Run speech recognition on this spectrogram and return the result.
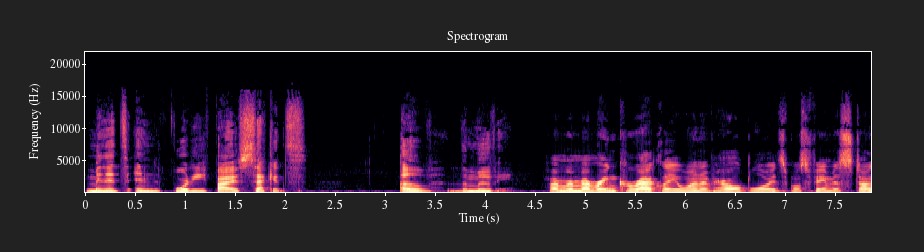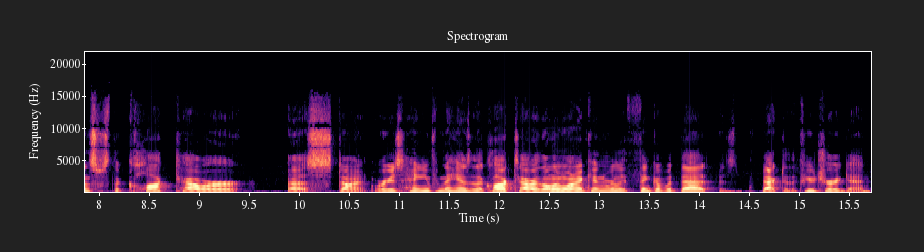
minutes and 45 seconds of the movie. If I'm remembering correctly, one of Harold Lloyd's most famous stunts was the clock tower uh, stunt, where he's hanging from the hands of the clock tower. The only one I can really think of with that is Back to the Future again.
